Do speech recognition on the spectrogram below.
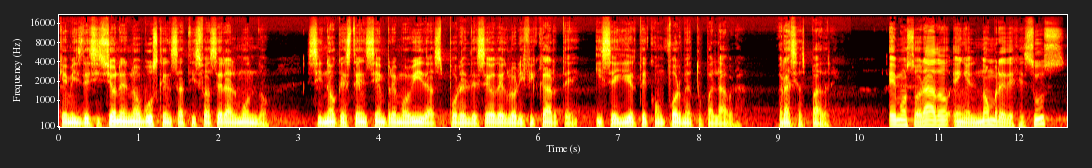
que mis decisiones no busquen satisfacer al mundo, sino que estén siempre movidas por el deseo de glorificarte y seguirte conforme a tu palabra. Gracias, Padre. Hemos orado en el nombre de Jesús.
